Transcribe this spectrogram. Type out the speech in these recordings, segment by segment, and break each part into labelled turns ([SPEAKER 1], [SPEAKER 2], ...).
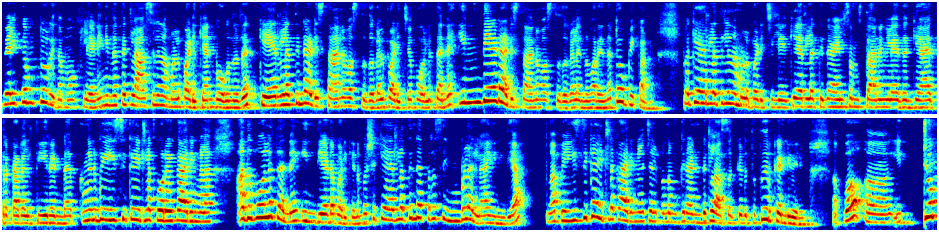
[SPEAKER 1] Welcome to rhythm of learning ഇന്നത്തെ ക്ലാസ്സിൽ നമ്മൾ പഠിക്കാൻ പോകുന്നത് കേരളത്തിന്റെ അടിസ്ഥാന വസ്തുതകൾ പഠിച്ച പോലെ തന്നെ ഇന്ത്യയുടെ അടിസ്ഥാന വസ്തുതകൾ എന്ന് പറയുന്ന ടോപ്പിക്കാണ് ഇപ്പൊ കേരളത്തിൽ നമ്മൾ പഠിച്ചില്ലേ? കേരളത്തിന്റെ അയൽ സംസ്ഥാനങ്ങൾ ഏതൊക്കെയാ? എത്ര കടൽ തീരുണ്ട്? അങ്ങനെ ബേസിക് ആയിട്ടുള്ള കുറെ കാര്യങ്ങൾ അതുപോലെ തന്നെ ഇന്ത്യയുടെ പഠിക്കണം. പക്ഷെ കേരളത്തിന്റെ അത്ര സിമ്പിൾ അല്ല ഇന്ത്യ. ആ ബേസിക് ആയിട്ടുള്ള കാര്യങ്ങൾ ചിലപ്പോൾ നമുക്ക് രണ്ട് ക്ലാസ് ഒക്കെ എടുത്ത് തീർക്കേണ്ടി വരും. അപ്പോൾ ഏറ്റവും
